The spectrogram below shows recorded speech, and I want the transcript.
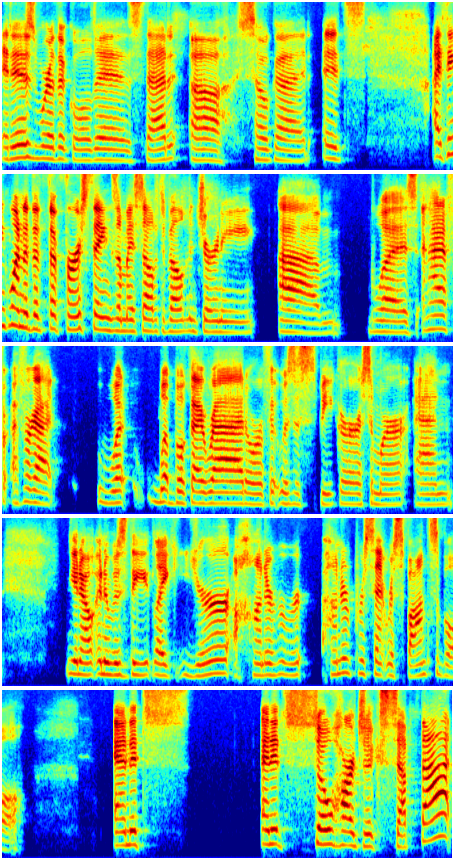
it is where the gold is. That uh so good. It's i think one of the, the first things on my self-development journey um was and I, I forgot what what book i read or if it was a speaker or somewhere. And you know and it was the like you're a hundred hundred percent responsible. And it's and it's so hard to accept that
